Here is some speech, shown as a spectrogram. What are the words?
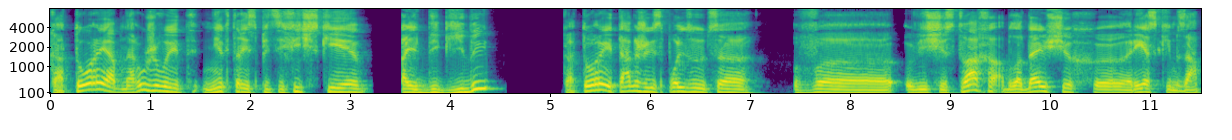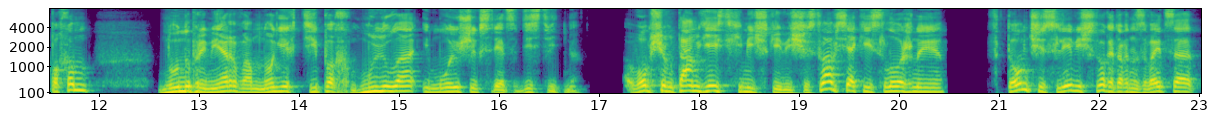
который обнаруживает некоторые специфические альдегиды, которые также используются в веществах, обладающих э, резким запахом, ну, например, во многих типах мыла и моющих средств, действительно. В общем, там есть химические вещества всякие сложные, в том числе вещество, которое называется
